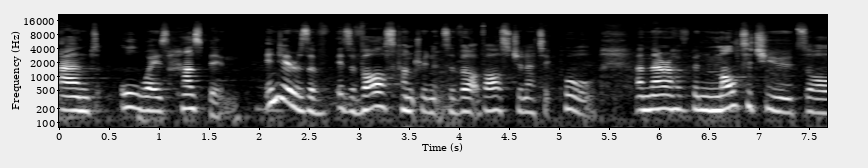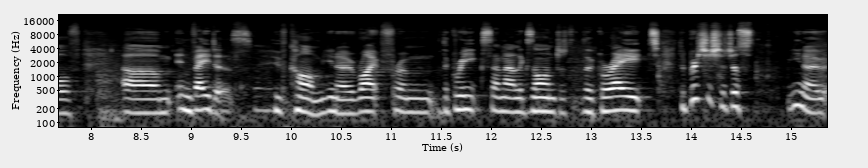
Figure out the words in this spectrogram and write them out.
and always has been. India is a is a vast country and it's a vast genetic pool, and there have been multitudes of um, invaders who've come. You know, right from the Greeks and Alexander the Great. The British are just you know,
